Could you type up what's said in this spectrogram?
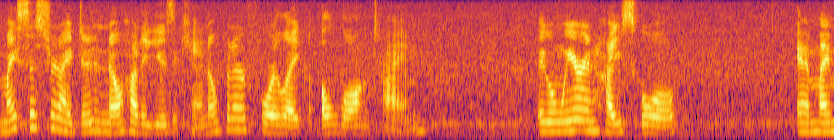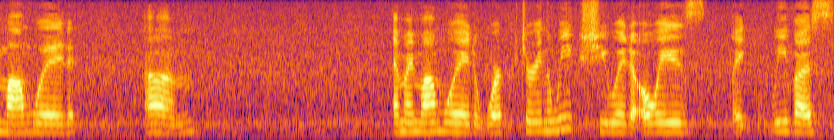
my sister and I didn't know how to use a can opener for like a long time. Like when we were in high school and my mom would um and my mom would work during the week, she would always like leave us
